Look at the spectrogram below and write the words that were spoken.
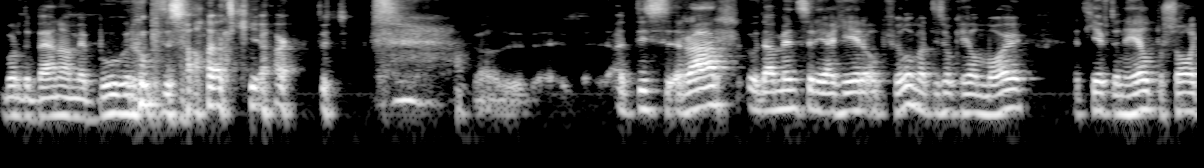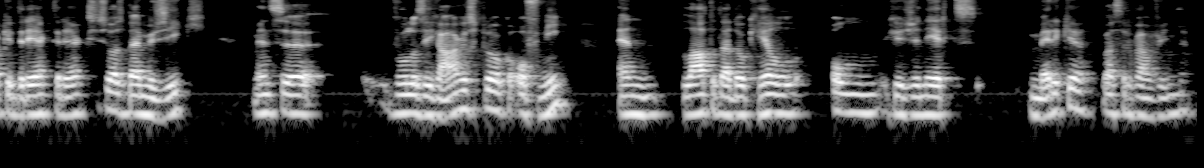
worden bijna met boe geroepen de zaal uitgejaagd. Dus, het is raar hoe dat mensen reageren op film, maar het is ook heel mooi. Het geeft een heel persoonlijke directe reactie, zoals bij muziek. Mensen voelen zich aangesproken of niet en laten dat ook heel ongegeneerd merken wat ze ervan vinden.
